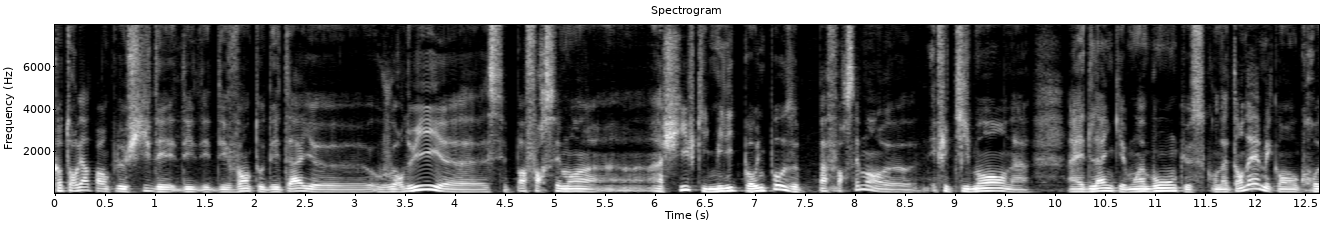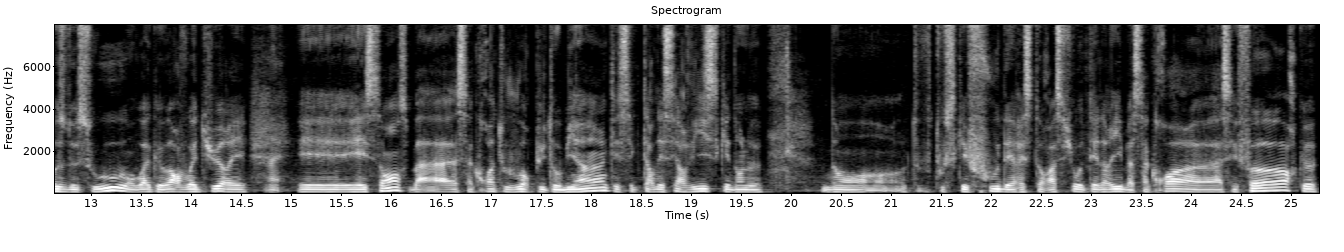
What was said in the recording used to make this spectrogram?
quand on regarde par exemple le chiffre des, ventes au détail euh, aujourd'hui, euh, c'est pas forcément un, chiffre qui milite pour une pause. Pas forcément. effectivement, on a un headline qui est moins bon que ce qu'on attendait, mais quand on creuse dessous, on voit que hors voiture et, et essence, bah, ça croît toujours plutôt bien, que les secteurs des services qui est dans le dans tout, ce qui est food et restauration, hôtellerie, bah, ça croît euh, assez fort, que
